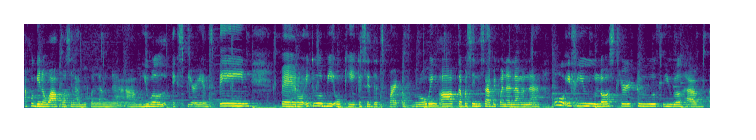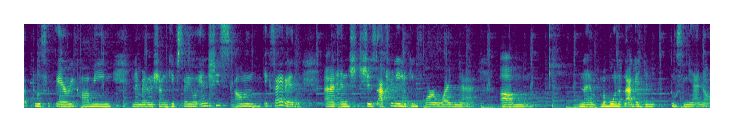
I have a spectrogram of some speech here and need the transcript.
ako ginawa ko, sinabi ko lang na um, you will experience pain, pero it will be okay kasi that's part of growing up. Tapos sinasabi ko na lang na, oh, if you lost your tooth, you will have a tooth fairy coming na meron siyang gift sa'yo. And she's um, excited. And, and she's actually looking forward na um, na mabunot na agad yung tooth niya. No?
